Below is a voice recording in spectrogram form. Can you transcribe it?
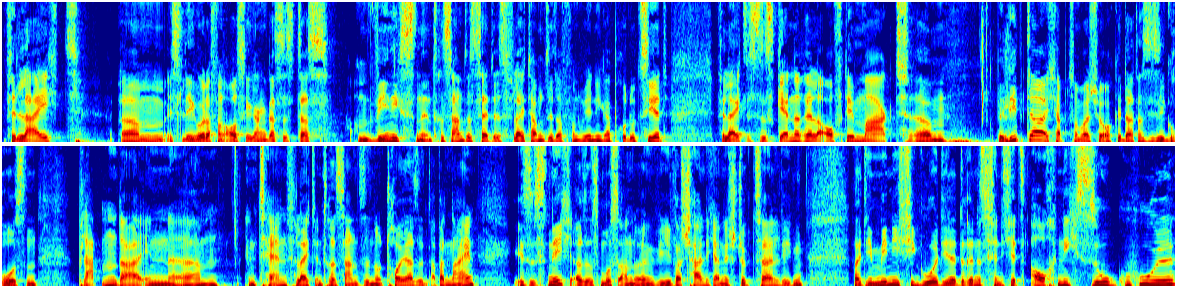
Vielleicht ähm, ist Lego davon ausgegangen, dass es das am wenigsten interessante Set ist. Vielleicht haben sie davon weniger produziert. Vielleicht ist es generell auf dem Markt ähm, beliebter. Ich habe zum Beispiel auch gedacht, dass diese großen Platten da in, ähm, in Tan vielleicht interessant sind und teuer sind, aber nein, ist es nicht. Also es muss an irgendwie wahrscheinlich an den Stückzahlen liegen, weil die Minifigur, die da drin ist, finde ich jetzt auch nicht so cool.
